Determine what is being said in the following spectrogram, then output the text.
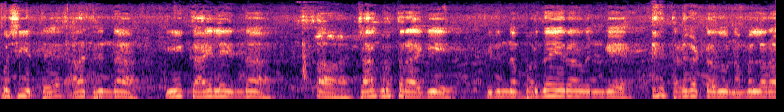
ಕುಸಿಯುತ್ತೆ. ಆದ್ದರಿಂದ ಈ ಕಾಯಿಲೆಯಿಂದ ಜಾಗೃತರಾಗಿ ಇದನ್ನು ಬರದೇ ಇರೋದಂಗೆ ತಡೆಗಟ್ಟೋದು ನಮ್ಮೆಲ್ಲರ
